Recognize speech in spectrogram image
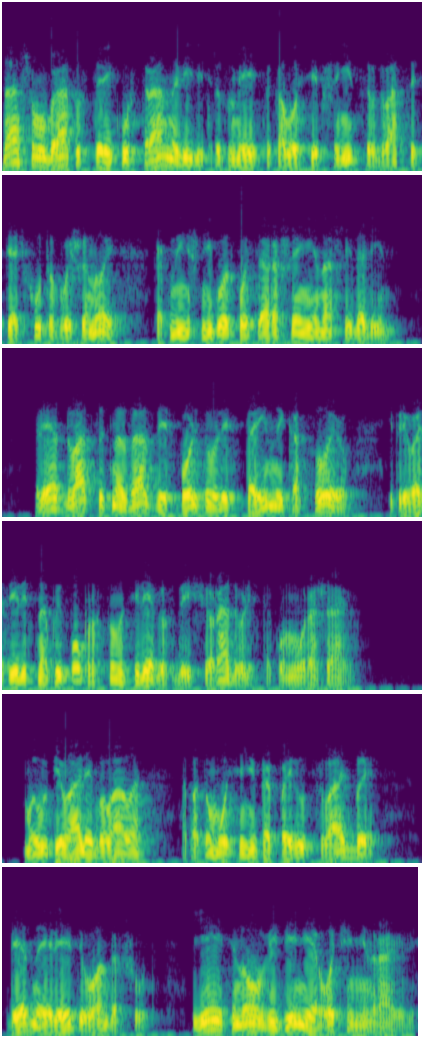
Нашему брату-старику странно видеть, разумеется, колосья пшеницы в 25 футов вышиной, как нынешний год после орошения нашей долины. Лет 20 назад здесь пользовались старинной косою и привозили снопы попросту на телегах, да еще радовались такому урожаю. Мы выпивали, бывало, а потом осенью, как пойдут свадьбы, бедная леди Вондершут. Ей эти нововведения очень не нравились.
